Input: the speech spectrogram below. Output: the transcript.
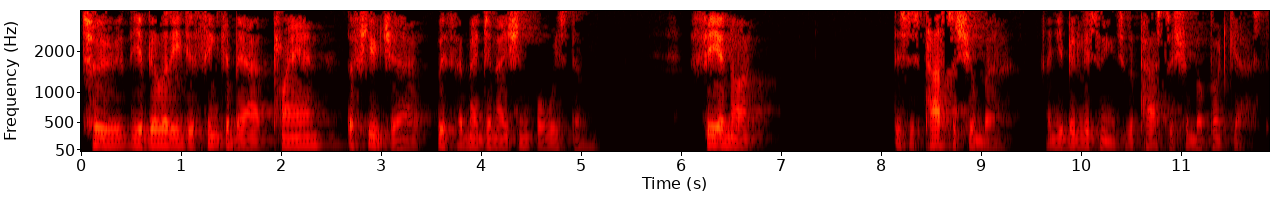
Two, the ability to think about, plan the future with imagination or wisdom. Fear not. This is Pastor Shumba, and you've been listening to the Pastor Shumba podcast.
